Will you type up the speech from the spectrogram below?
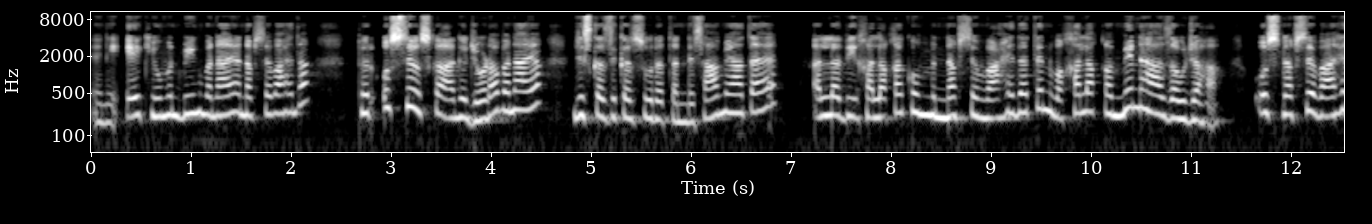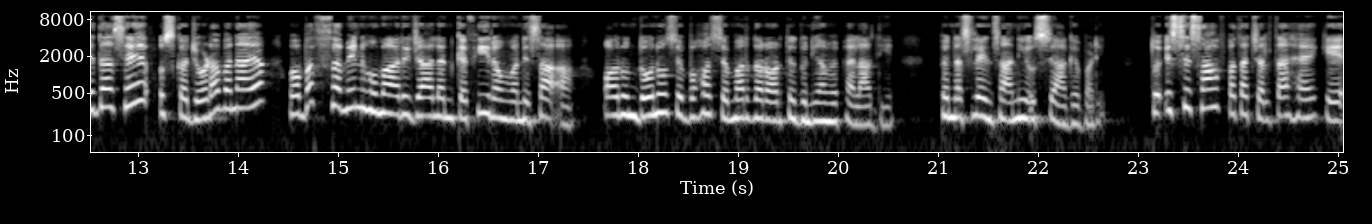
یعنی ایک ہیومن بینگ بنایا نفس واحدہ، پھر اس سے اس کا آگے جوڑا بنایا، جس کا ذکر سورت النساء میں آتا ہے اللہ بھی خلق من نفس واحد و خلق منہا زوجہا۔ اس نفس واحدہ سے اس کا جوڑا بنایا وہ بس من ہماری جالن کفیرم و نسا اور ان دونوں سے بہت سے مرد اور عورتیں دنیا میں پھیلا دیے۔ پھر نسل انسانی اس سے آگے بڑھی۔ تو اس سے صاف پتہ چلتا ہے کہ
